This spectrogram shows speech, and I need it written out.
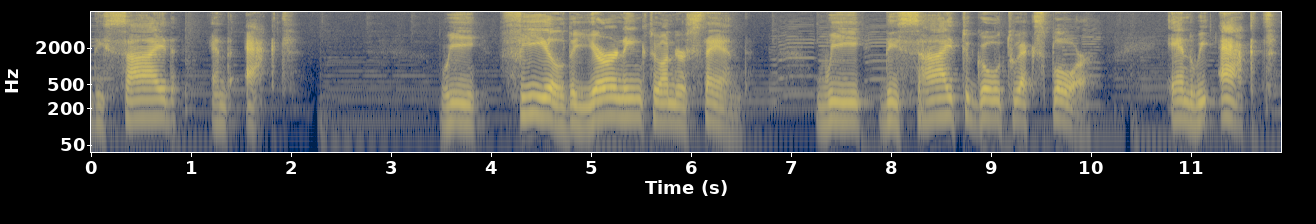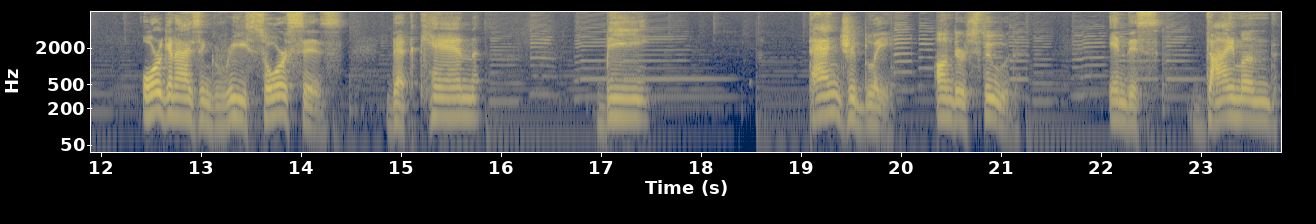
decide and act. We feel the yearning to understand. We decide to go to explore and we act organizing resources that can be tangibly understood in this diamond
